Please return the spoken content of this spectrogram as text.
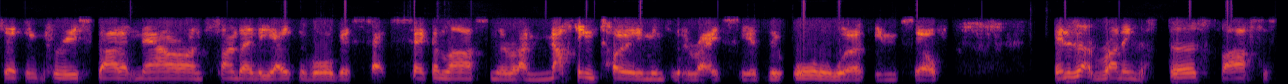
second career start at Nowra on Sunday, the 8th of August. Sat second last in the run. Nothing towed him into the race. He had to do all the work himself. Ended up running the third fastest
